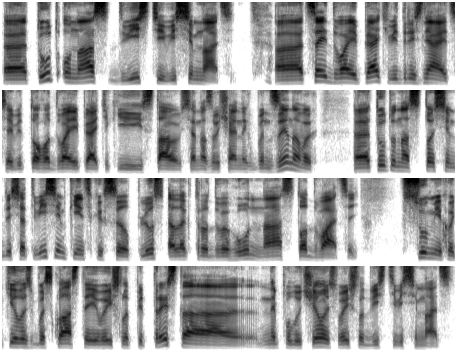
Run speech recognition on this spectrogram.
Е, Тут у нас 218. Е, Цей 2,5 відрізняється від того 2,5, який ставився на звичайних бензинових. Е, Тут у нас 178 кінських сил плюс електродвигун на 120. В сумі хотілося б скласти і вийшло під 300, не вийшло, вийшло 218.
